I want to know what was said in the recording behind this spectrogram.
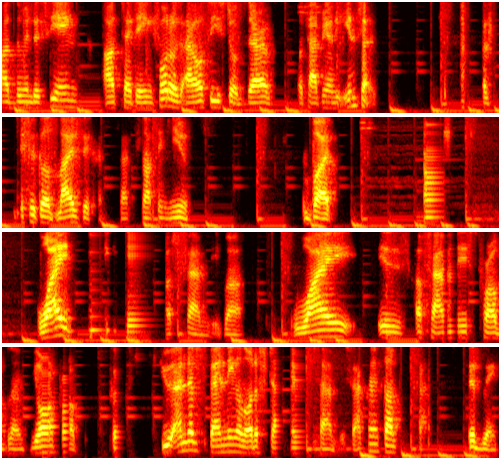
out the window seeing outside taking photos i also used to observe what's happening on the inside of difficult lives that's nothing new but um, why about family? But why is a family's problem your problem? Because you end up spending a lot of time with family. So kind of something sibling.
